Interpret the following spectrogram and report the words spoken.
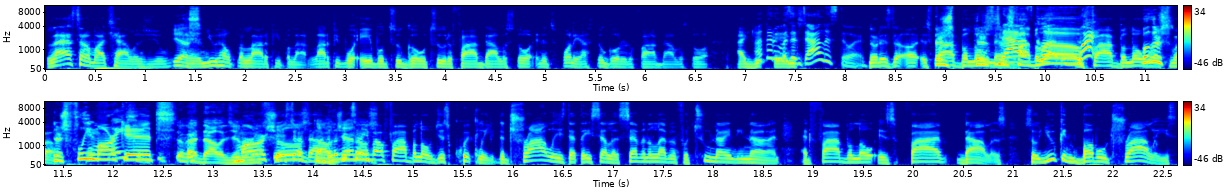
last time I challenged you, Mm-hmm. Yes. and you helped a lot of people out. A lot of people were able to go to the five dollar store, and it's funny. I still go to the five dollar store. I get I thought it was a things- dollar store. No, there's the uh, it's There's- five below there's- there's five it's below. what? Five below well, there's well. there's flea Inflation. markets, Still got Dollar General. Marshalls, Still down. Dollar let me tell you about Five Below just quickly. The trolleys that they sell at 7-Eleven for two ninety nine at Five Below is five dollars. So you can bubble trolleys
